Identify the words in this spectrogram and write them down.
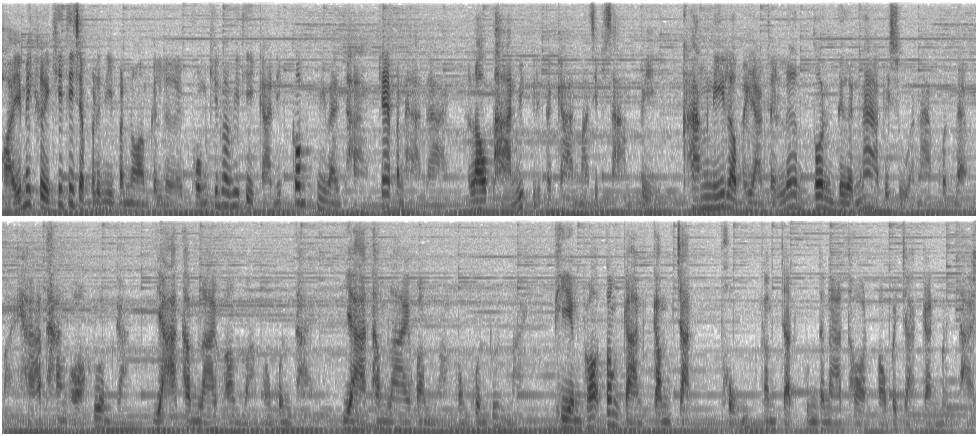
ถอยไม่เคยคิดที่จะประนีประนอมกันเลย ผมคิดว่าวิธีการนี้ก็มีทางแก้ปัญหาได้ เราผ่านวิกฤตการณ์มา 13 ปี ครั้งนี้เราพยายามจะเริ่มต้นเดินหน้าไปสู่อนาคตแบบใหม่หาทางออกร่วมกัน อย่าทำลายความหวังของคนไทย อย่าทำลายความหวังของคนรุ่นใหม่ เพียงเพราะต้องการกำจัดผมกำจัดคุณธนาธรออกไปจากการเมืองไทย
